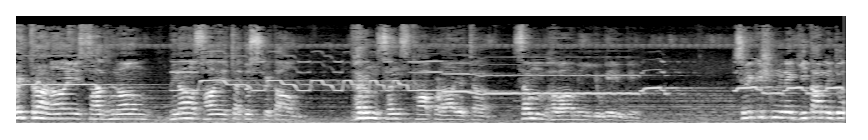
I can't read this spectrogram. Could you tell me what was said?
परित्राणाय साधुनाम, विनाशाय च दुष्कृताम, धर्म संस्थापनाय च संभवामी युगे युगे। श्री कृष्ण ने गीता में जो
